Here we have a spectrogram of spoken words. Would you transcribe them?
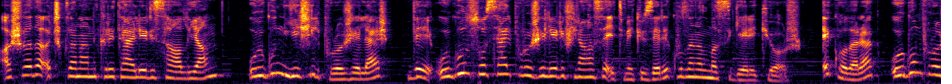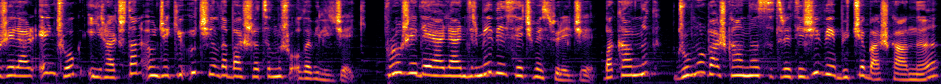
aşağıda açıklanan kriterleri sağlayan uygun yeşil projeler ve uygun sosyal projeleri finanse etmek üzere kullanılması gerekiyor. Ek olarak uygun projeler en çok ihraçtan önceki 3 yılda başlatılmış olabilecek. Proje değerlendirme ve seçme süreci. Bakanlık, Cumhurbaşkanlığı Strateji ve Bütçe Başkanlığı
